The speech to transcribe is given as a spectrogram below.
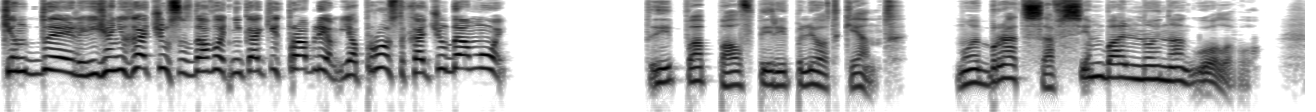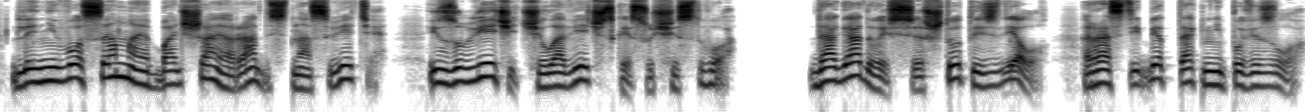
«Кен Дейли, я не хочу создавать никаких проблем, я просто хочу домой». «Ты попал в переплет, Кент. Мой брат совсем больной на голову. Для него самая большая радость на свете — изувечить человеческое существо. Догадывайся, что ты сделал, раз тебе так не повезло».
